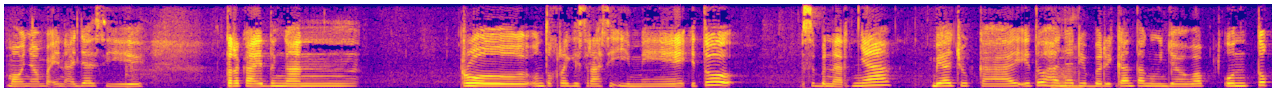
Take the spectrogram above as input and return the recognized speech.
mau nyampein aja sih terkait dengan rule untuk registrasi IMEI itu sebenarnya bea cukai itu hanya diberikan tanggung jawab untuk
